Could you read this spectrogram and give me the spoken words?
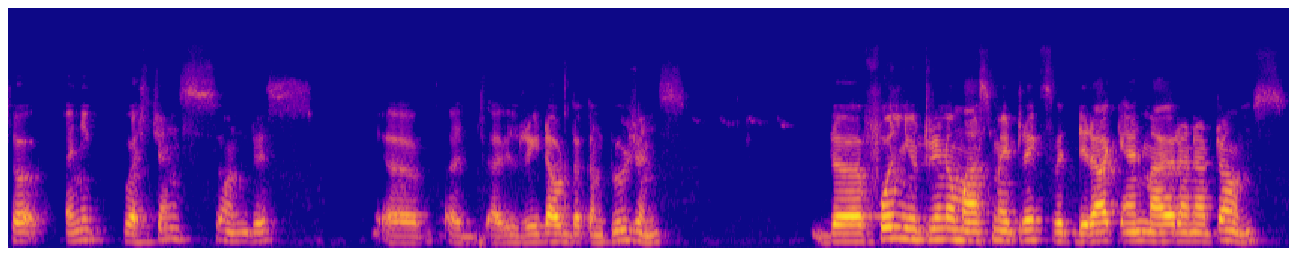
so any questions on this? Uh, I will read out the conclusions. The full neutrino mass matrix with Dirac and Majorana terms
